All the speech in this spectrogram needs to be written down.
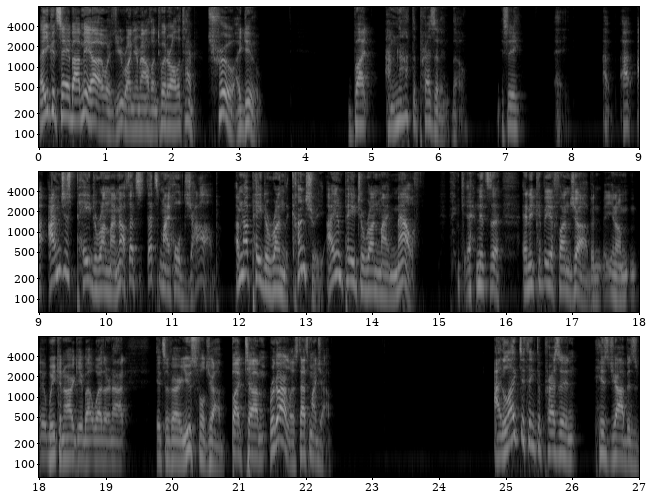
Now you could say about me, oh, you run your mouth on Twitter all the time. True, I do. But I'm not the president, though. You see, I, I, I'm just paid to run my mouth. That's that's my whole job. I'm not paid to run the country. I am paid to run my mouth, and it's a and it could be a fun job. And you know, we can argue about whether or not it's a very useful job. But um, regardless, that's my job. I like to think the president, his job is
